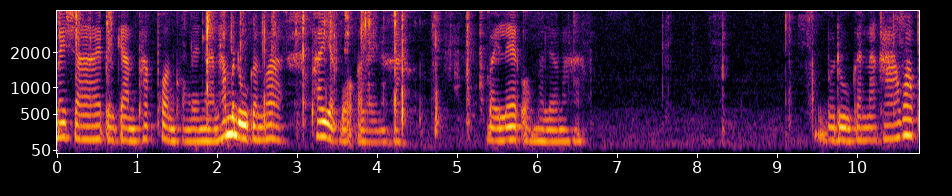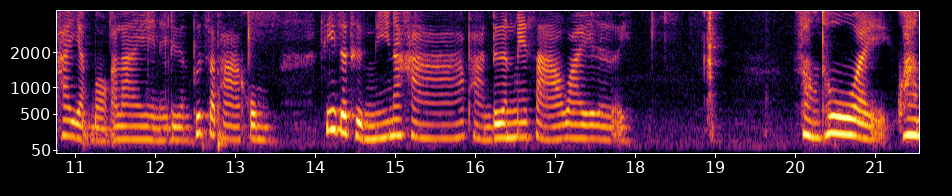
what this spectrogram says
ไม่ใช่เป็นการพักผ่อนของแรงงาน ถ้ามาดูกันว่าไพ่อยากบอกอะไรนะคะ ใบแรกออกมาแล้วนะคะ มาดูกันนะคะว่าไพ่อยากบอกอะไรในเดือนพฤษภาคม ที่จะถึงนี้นะคะ ผ่านเดือนเมษาไวเลยสองถ้วย ความ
